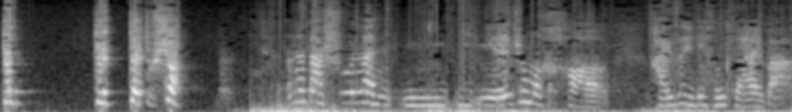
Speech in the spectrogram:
这这这就是。那你你你你人这么好，孩子一定很可爱吧？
